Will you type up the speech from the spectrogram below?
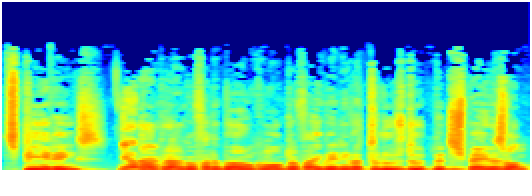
Spierings. Ja. Nou, Branko van der Boom komt ook nog van. Ik weet niet wat Toulouse doet met die spelers. Want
